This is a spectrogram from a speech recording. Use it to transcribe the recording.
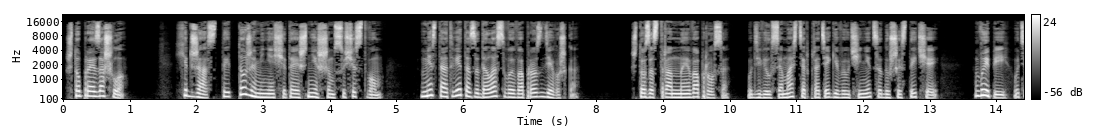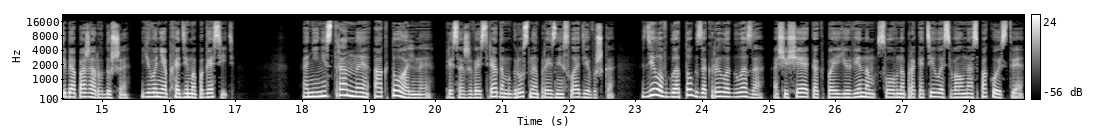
«Что произошло?» «Хиджаз, ты тоже меня считаешь низшим существом?» Вместо ответа задала свой вопрос девушка. «Что за странные вопросы?» — удивился мастер, протягивая ученице душистый чай. «Выпей, у тебя пожар в душе, его необходимо погасить». «Они не странные, а актуальные», — присаживаясь рядом, грустно произнесла девушка. Сделав глоток, закрыла глаза, ощущая, как по ее венам словно прокатилась волна спокойствия,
